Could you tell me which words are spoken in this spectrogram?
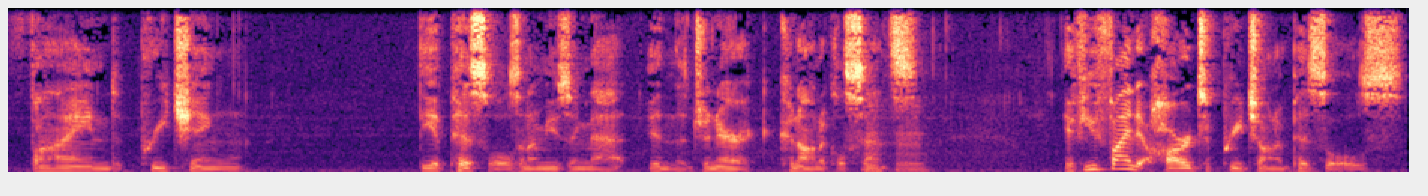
find preaching the epistles, and I'm using that in the generic canonical sense, Mm-hmm. if you find it hard to preach on epistles,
